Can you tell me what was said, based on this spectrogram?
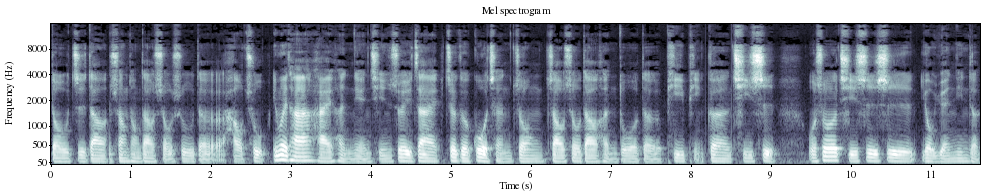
都知道双通道手术的好处。因为他还很年轻，所以在这个过程中遭受到很多的批评跟歧视。我说歧视是有原因的。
